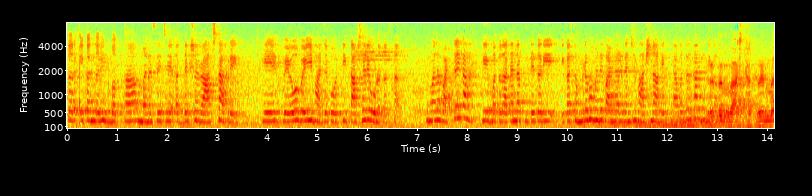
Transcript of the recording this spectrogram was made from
सर एकंदरीत बघता मनसेचे अध्यक्ष राज ठाकरे हे वेळोवेळी भाजपवरती ताशेरे ओढत असतात. तुम्हाला वाटतंय का हे मतदात्यांना कुठेतरी एका संभ्रमामध्ये पाडणारे त्यांची भाषणं आहेत? त्याबद्दल काय खरं तर राज ठाकरेंना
